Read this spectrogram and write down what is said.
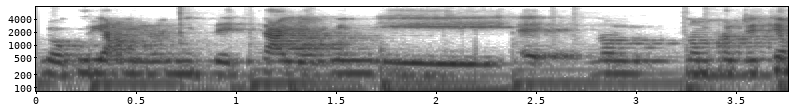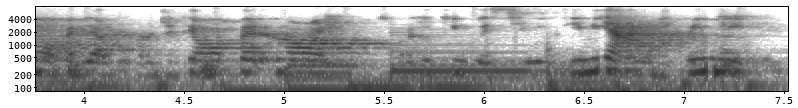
lo curiamo in ogni dettaglio, quindi eh, non, non, progettiamo per gli altri, progettiamo per noi, soprattutto in questi ultimi anni, quindi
